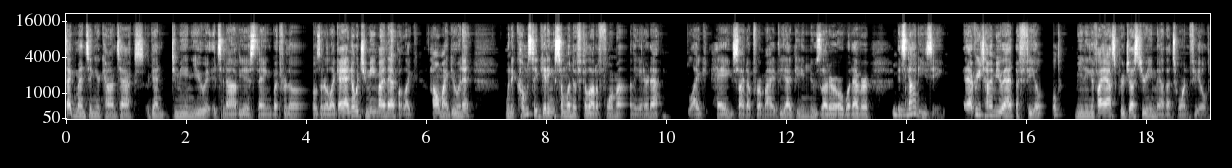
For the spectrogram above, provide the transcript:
segmenting your contacts. Again to me and you it's an obvious thing but for those that are like hey i know what you mean by that but like how am i doing it? When it comes to getting someone to fill out a form on the internet like hey sign up for my vip newsletter or whatever it's Mhm. not easy. And every time you add a field meaning if i ask for just your email that's one field.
